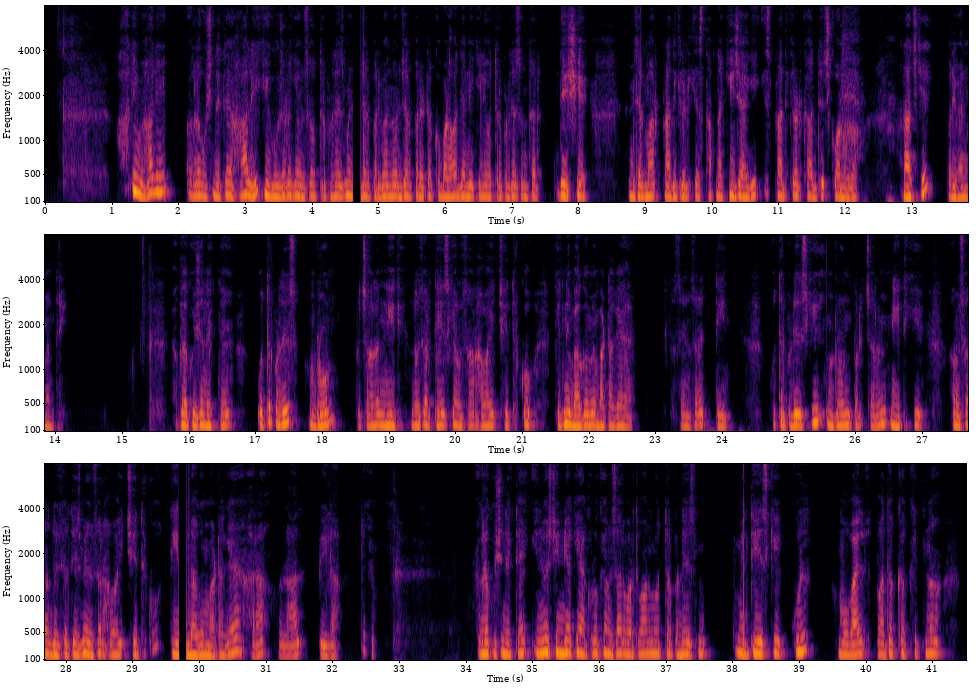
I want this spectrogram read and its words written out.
हाल ही हाल ही, अगला क्वेश्चन देखते हैं। हाल ही की घोषणा के अनुसार उत्तर प्रदेश में जल परिवहन और जल पर्यटक को बढ़ावा देने के लिए उत्तर प्रदेश अंतरदेशीय जलमार्ग प्राधिकरण की स्थापना की जाएगी। इस प्राधिकरण का अध्यक्ष कौन होगा? राज्य के परिवहन मंत्री। अगला क्वेश्चन देखते हैं। उत्तर प्रदेश ड्रोन प्रचालन नीति 2023 के अनुसार हवाई क्षेत्र को कितने भागों में बांटा गया है? इसका सही आंसर है तीन। उत्तर प्रदेश की ड्रोन प्रचालन नीति के अनुसार 2023 में अनुसार हवाई क्षेत्र को तीन भागों में बांटा गया है, हरा, लाल, पीला, ठीक है? अगला क्वेश्चन देखते हैं। इन्वेस्ट इंडिया के आंकड़ों के अनुसार वर्तमान में उत्तर प्रदेश में देश के कुल मोबाइल उत्पादक का कितना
